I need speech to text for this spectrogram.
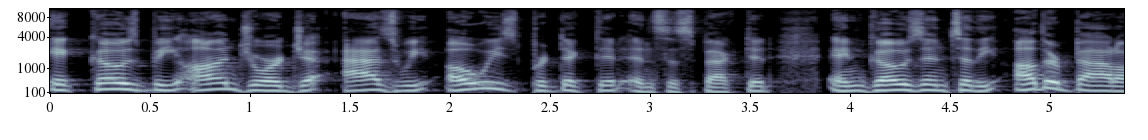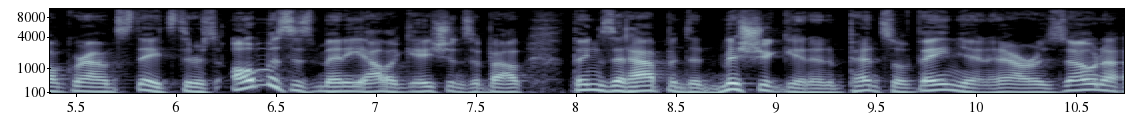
It goes beyond Georgia, as we always predicted and suspected, and goes into the other battleground states. There's almost as many allegations about things that happened in Michigan and in Pennsylvania and Arizona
